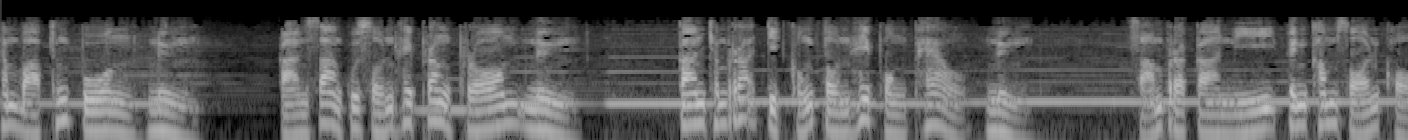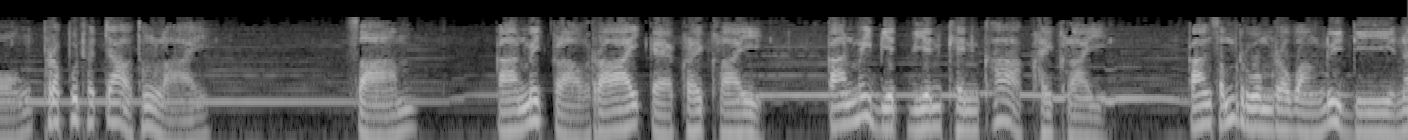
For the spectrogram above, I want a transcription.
ทำบาปทั้งปวงหนึ่งการสร้างกุศลให้พรั่งพร้อมหนึ่งการชำระจิตของตนให้ผ่องแผ้วหนึ่ง สามประการนี้เป็นคำสอนของพระพุทธเจ้าทั้งหลาย 3. การไม่กล่าวร้ายแก่ใครๆ การไม่เบียดเบียนเข็นฆ่าใครๆ การสำรวมระวังด้วยดีใน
